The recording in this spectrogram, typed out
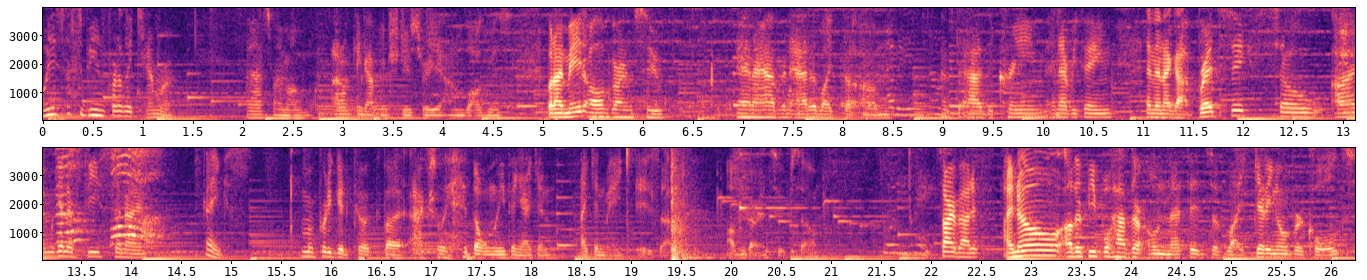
always have to be in front of the camera. I asked my mom. I don't think I've introduced her yet on Vlogmas. But I made Olive Garden soup and I haven't added like the um I have to add the cream and everything. And then I got breadsticks so I'm gonna feast tonight. thanks. I'm a pretty good cook but actually the only thing I can I can make is uh, Olive Garden soup so. Sorry about it. I know other people have their own methods of like getting over colds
